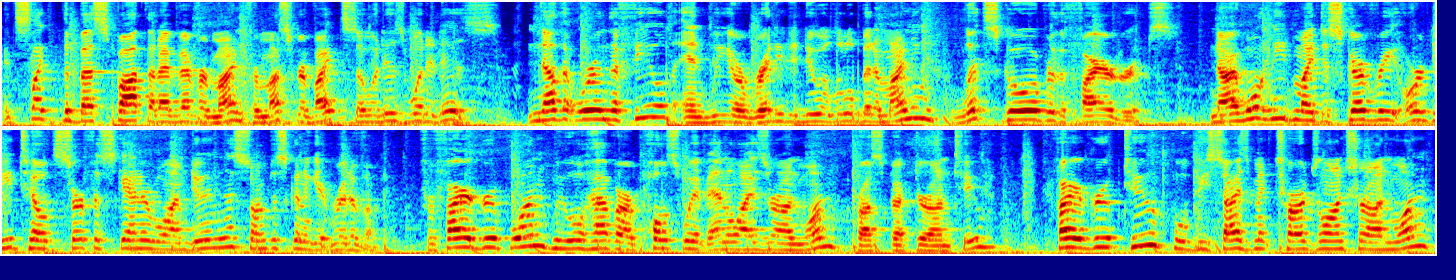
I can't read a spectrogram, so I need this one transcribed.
It's like the best spot that I've ever mined for muscovite, so it is what it is. Now that we're in the field and we are ready to do a little bit of mining, let's go over the fire groups. Now I won't need my discovery or detailed surface scanner while I'm doing this, so I'm just going to get rid of them. For fire group 1, we will have our pulse wave analyzer on 1, prospector on 2. Fire group 2 will be seismic charge launcher on 1,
